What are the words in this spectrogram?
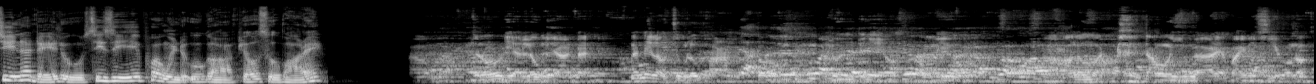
ကြည်နက်တယ်လို့ CCA ဖွဲ့ဝင်တဦးကပြောဆိုပါတယ်။ကျွန်တော်တို့ဒီကလုပ်နေတာနဲ့နှစ်နှစ်လောက်ကြိုလုပ်ထားတာတော်တော်လွယ်နေရောလေးအားလုံးကတောင်းဝန်ယူရတဲ့အပိုင်းတွေရှိရပါတော့ဒါ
